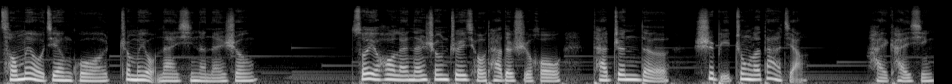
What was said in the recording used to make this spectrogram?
从没有见过这么有耐心的男生，所以后来男生追求她的时候，她真的是比中了大奖还开心。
